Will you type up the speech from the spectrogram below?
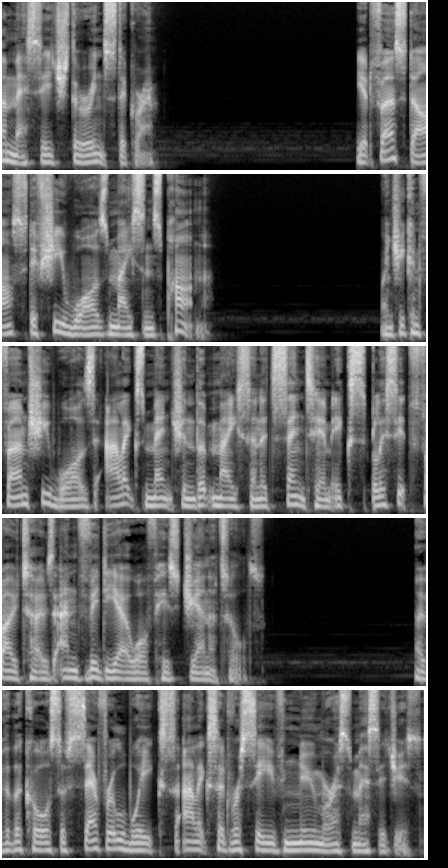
a message through Instagram. He at first asked if she was Mason's partner. When she confirmed she was, Alex mentioned that Mason had sent him explicit photos and video of his genitals. Over the course of several weeks, Alex had received numerous messages.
